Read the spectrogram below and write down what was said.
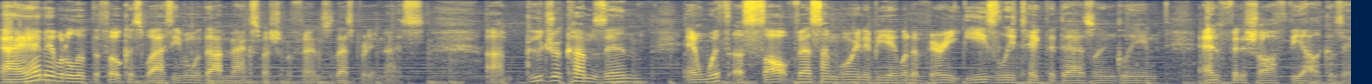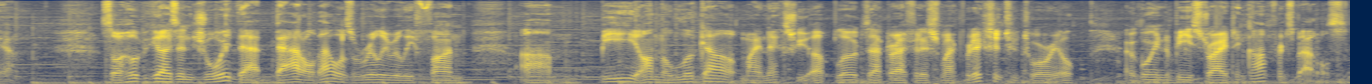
And I am able to live the Focus Blast even without max special defense, so that's pretty nice. Um, Goodra comes in, and with Assault Vest, I'm going to be able to very easily take the Dazzling Gleam and finish off the Alakazam. So I hope you guys enjoyed that battle. That was really, really fun. Um, be on the lookout. My next few uploads after I finish my prediction tutorial are going to be Striaton Conference battles.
